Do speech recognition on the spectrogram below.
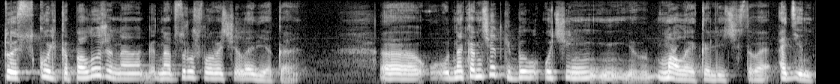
то есть сколько положено на взрослого человека. Э, на Камчатке был очень малое количество, один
